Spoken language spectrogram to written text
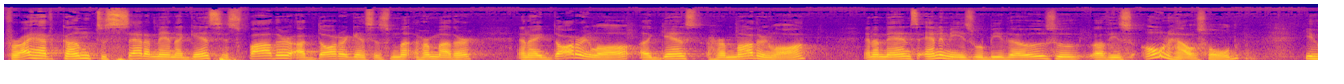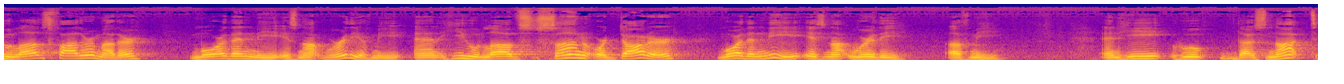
For I have come to set a man against his father, a daughter against his, her mother, and a daughter in law against her mother in law. And a man's enemies will be those who, of his own household. He who loves father or mother more than me is not worthy of me, and he who loves son or daughter more than me is not worthy of me. And he who does not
